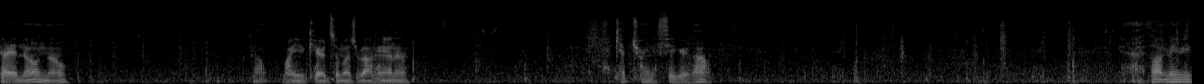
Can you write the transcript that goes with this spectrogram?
I had known, though. About why you cared so much about Hannah. I kept trying to figure it out. I thought maybe...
